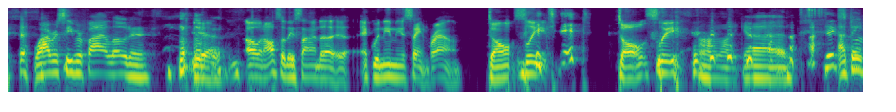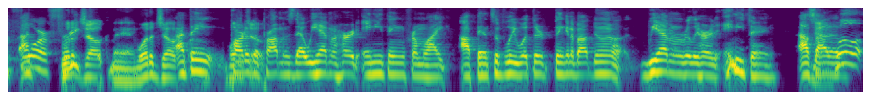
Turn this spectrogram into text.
Wide receiver Fire Loden. yeah. Oh, and also they signed uh, Equanimeous St. Brown. Don't you. sleep. Did. Don't sleep. Oh my god. Six I think- foot four, What a joke, man. What a joke. I think What a part of the problem is that we haven't heard anything from like offensively what they're thinking about doing. We haven't really heard anything outside of Well,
